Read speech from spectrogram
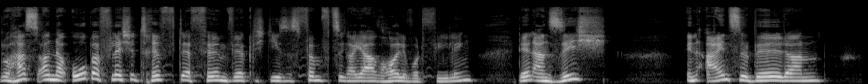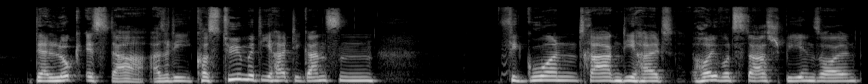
Du hast an der Oberfläche trifft der Film wirklich dieses 50er Jahre Hollywood-Feeling. Denn an sich in Einzelbildern der Look ist da. Also die Kostüme, die halt die ganzen Figuren tragen, die halt Hollywood-Stars spielen sollen.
